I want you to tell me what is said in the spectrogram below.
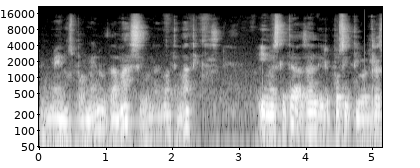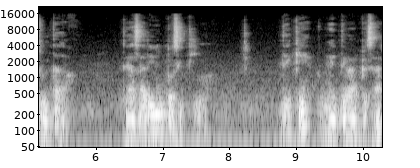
menos por menos da más según las matemáticas. Y no es que te va a salir positivo el resultado, te va a salir en positivo de que tu mente va a empezar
